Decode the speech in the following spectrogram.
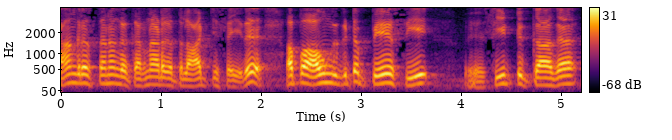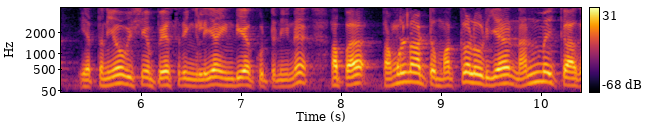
காங்கிரஸ் தானே அங்க கர்நாடகத்தில் ஆட்சி செய்து அப்போ அவங்க கிட்ட பேசி சீட்டுக்காக எத்தனையோ விஷயம் பேசுறீங்க இல்லையா இந்தியா கூட்டணின்னு. அப்ப தமிழ்நாட்டு மக்களுடைய நன்மைக்காக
